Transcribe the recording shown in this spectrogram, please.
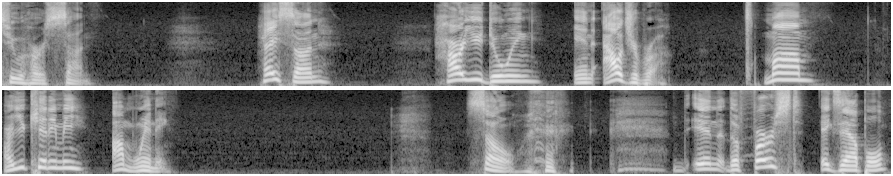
to her son. Hey, son, how are you doing in algebra? Mom, are you kidding me? I'm winning. So, in the first example,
